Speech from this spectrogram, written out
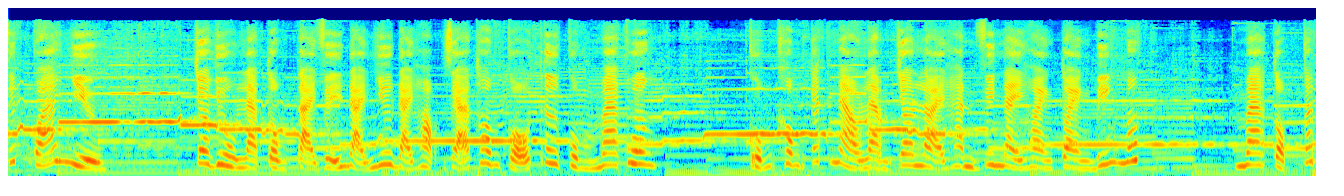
xích quá nhiều. Cho dù là tồn tại vĩ đại như đại học giả thông cổ tư cùng ma quân, Cũng không cách nào làm cho loại hành vi này hoàn toàn biến mất. Ma tộc cấp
